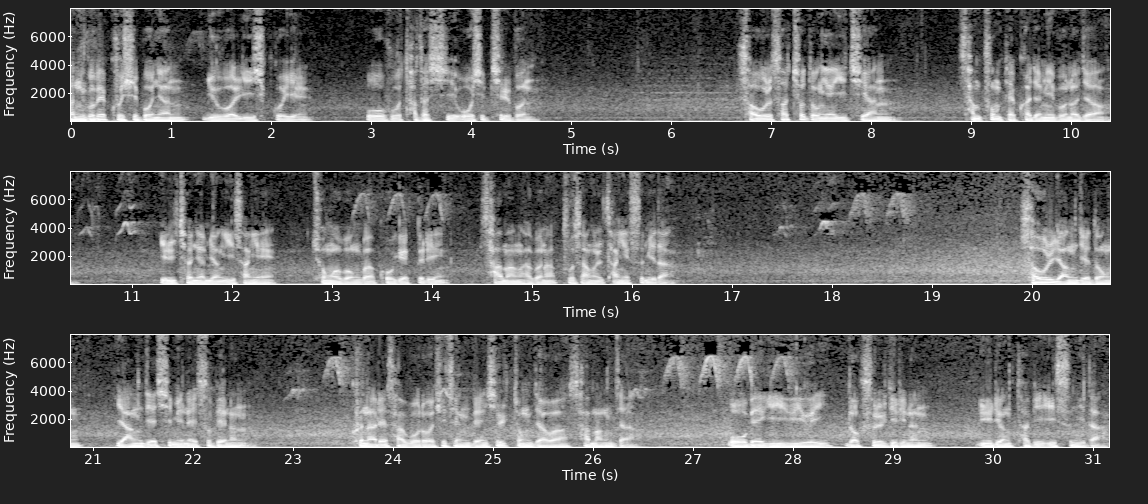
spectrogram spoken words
(1995년 6월 29일) 오후 5시 57분 서울 서초동에 위치한 삼품 백화점이 무너져 1천여 명 이상의 종업원과 고객들이 사망하거나 부상을 당했습니다. 서울 양재동 양재 시민의 숲에는 그날의 사고로 희생된 실종자와 사망자 502위의 넋을 기리는 유령탑이 있습니다.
